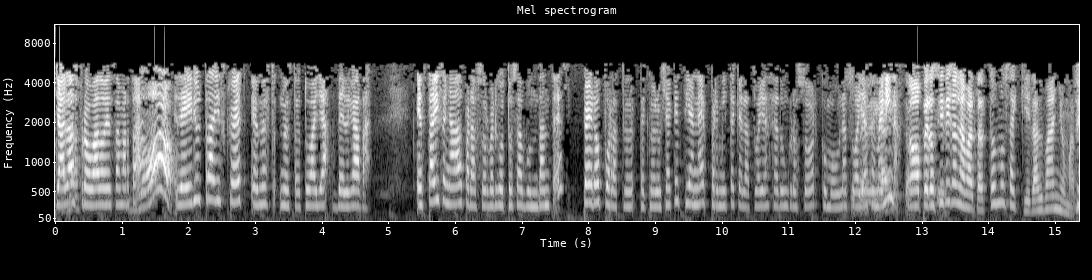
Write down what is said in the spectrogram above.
¿Ya la has probado esa, Marta? No. Lady Ultra Discret es nuestra, nuestra toalla delgada. Está diseñada para absorber gotas abundantes, pero por la te- tecnología que tiene, permite que la toalla sea de un grosor como una toalla femenina. No, pero sí díganle a Marta, todos hay que ir al baño, Marta.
